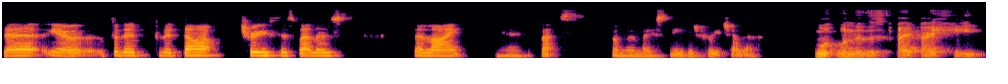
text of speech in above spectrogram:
the you know, for the for the dark truth as well as the light yeah, that's when we're most needed for each other. Well, one of the I I hate,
